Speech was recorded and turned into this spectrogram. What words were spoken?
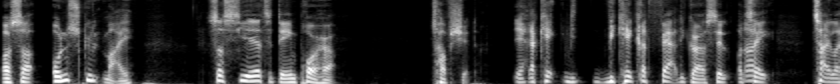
Og så undskyld mig, så siger jeg til Dame, prøv at høre, tough shit. Ja. Jeg kan, vi, vi kan ikke retfærdiggøre os selv og Nej. tage Tyler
